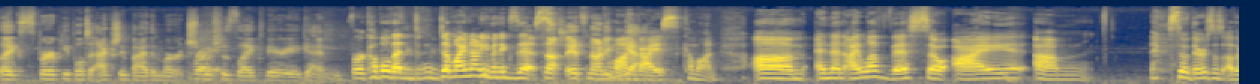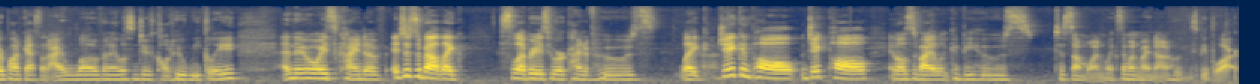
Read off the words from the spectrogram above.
like spur people to actually buy the merch, Right. which was like very again. For a couple that d- d- might not even exist. It's not. It's not Come even. on, yeah. guys. Come on. Um, and then I love this. So I, um, so there's this other podcast that I love and I listen to. It's called Who Weekly, and they always kind of. It's just about like celebrities who are kind of who's. Like Jake and Paul, Jake Paul and Alissa Violet could be who's to someone. Like someone might not know who these people are.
